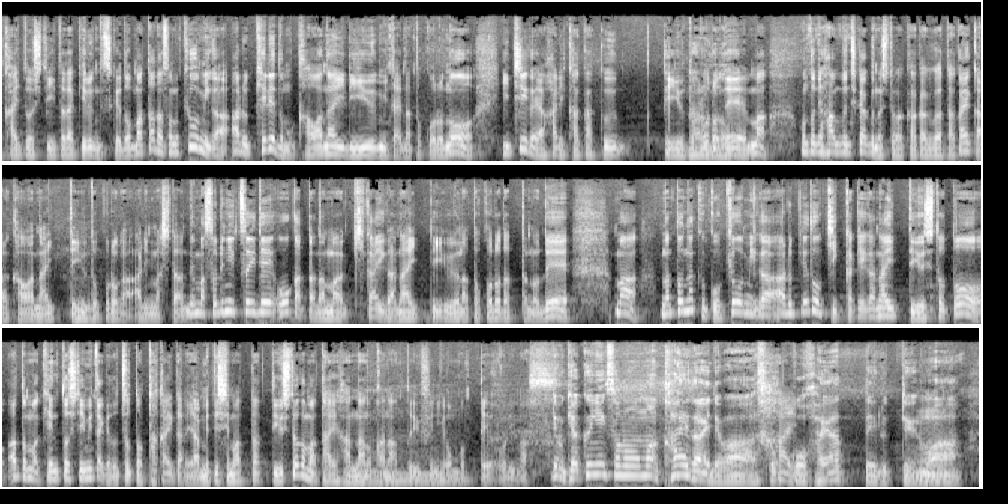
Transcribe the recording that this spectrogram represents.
回答していただけるんですけど、まあただその興味があるけれども買わない理由みたいなところの1位がやはり価格っていうところで、まあ、本当に半分近くの人が価格が高いから買わないっていうところがありました。で、まあ、それに次いで多かったのは、まあ、機会がないっていうようなところだったので、まあ、なんとなくこう、興味があるけど、きっかけがないっていう人と、あと、まあ、検討してみたけど、ちょっと高いからやめてしまったっていう人が、まあ、大半なのかなというふうに思っております。でも逆に、その、まあ、海外では、すごくこう、流行っているっていうのは、はいうん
